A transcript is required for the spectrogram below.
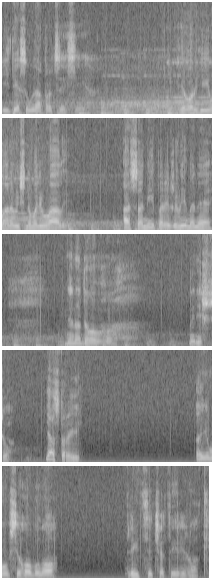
йде сумна процесія. Георгій Іванович намалювали, а самі пережили мене ненадовго. Мені що? Я старий. А йому всього було 34 роки.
